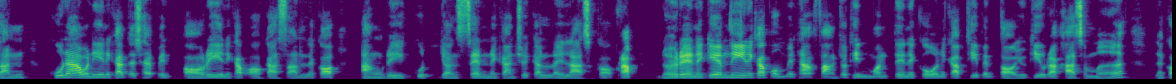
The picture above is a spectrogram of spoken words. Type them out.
สันคู่หน้าวันนี้นะครับจะใช้เป็นออรี่นะครับออกาสัน แล้วก็อังรีกุดยอนเซนในการช่วยกันไล่ล่าสกอร์ครับ โดยเรทในเกมนี้นะครับผมเป็นทางฝั่งเจ้าถิ่นมอนเตเนโกนะครับที่เป็นต่ออยู่ที่ราคาเสมอ แล้วก็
